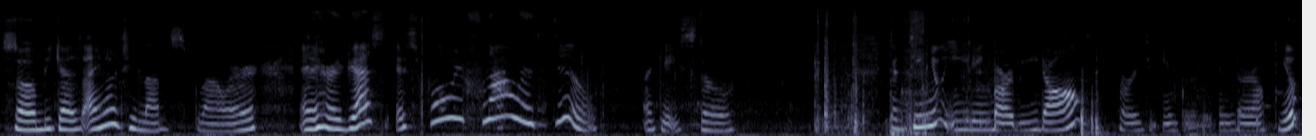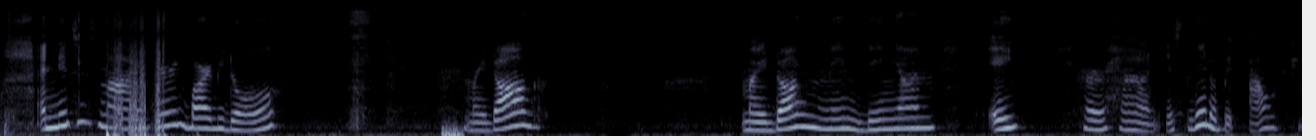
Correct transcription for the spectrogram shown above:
So, because I know she loves flower. And her dress is full of flowers too. Okay, so continue eating Barbie dolls. Sorry to interrupt you. And this is my third Barbie doll. My dog. My dog named Damien ate her hand. It's a little bit ouchy.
